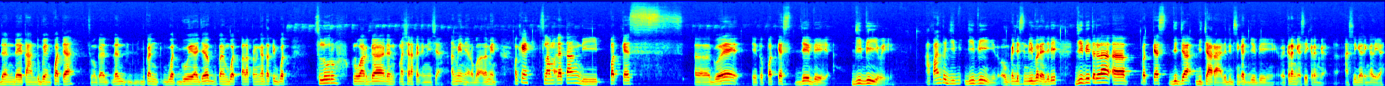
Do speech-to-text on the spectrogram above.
dan daya tahan tubuh yang kuat ya. Semoga dan bukan buat gue aja, bukan buat para pendengar, tapi buat seluruh keluarga dan masyarakat Indonesia. Amin ya robbal alamin. Oke, selamat datang di podcast uh, gue yaitu podcast JB GB we. Apaan tuh GB, GB gitu? Oh, bukan Justin Bieber ya. Jadi GB itu adalah uh, podcast jejak bicara. Jadi disingkat JB. Keren gak sih? Keren gak? Asli garing kali ya.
